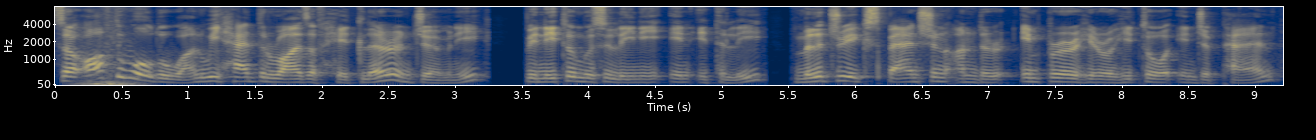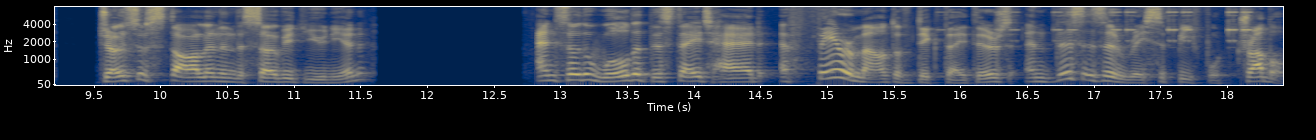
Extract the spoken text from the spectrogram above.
So after World War I, we had the rise of Hitler in Germany, Benito Mussolini in Italy, military expansion under Emperor Hirohito in Japan, Joseph Stalin in the Soviet Union, And so the world at this stage had a fair amount of dictators, and this is a recipe for trouble.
